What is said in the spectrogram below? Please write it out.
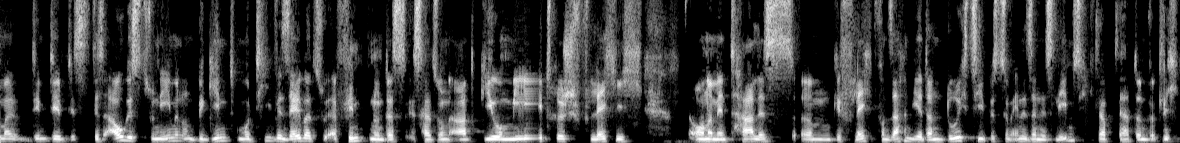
mal dem, dem, des, des Auges zu nehmen und beginnt Motive selber zu erfinden. Und das ist halt so eine Art geometrisch, flächig, ornamentales ähm, Geflecht von Sachen, die er dann durchzieht bis zum Ende seines Lebens. Ich glaube, der hat dann wirklich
